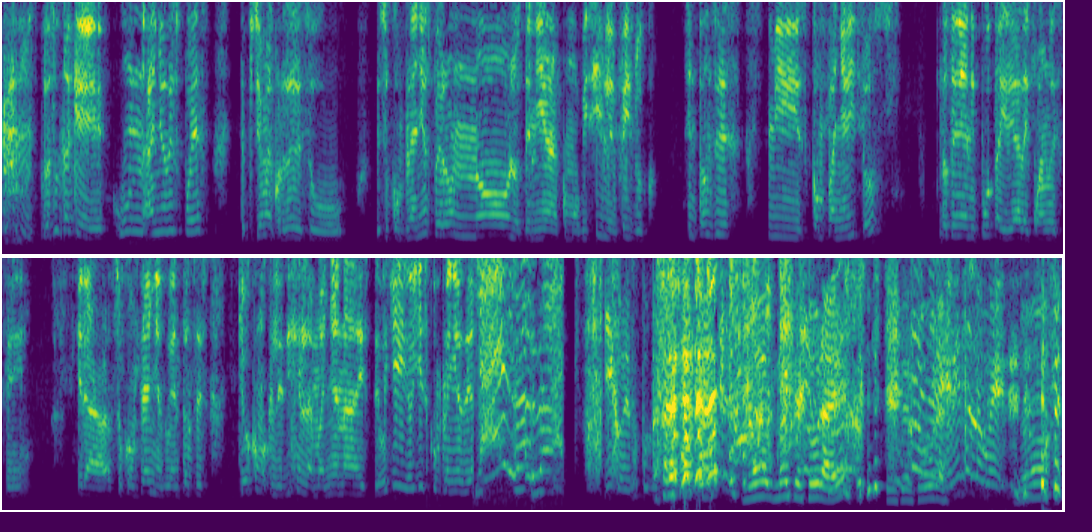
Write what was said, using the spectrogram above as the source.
Resulta que un año después, pues yo me acordé de su, de su cumpleaños, pero no lo tenía como visible en Facebook. Entonces, mis compañeritos no tenían ni puta idea de cuándo este era su cumpleaños, güey. Entonces, yo como que les dije en la mañana, este, oye, hoy es cumpleaños de... Hijo de su puta. No hay, no hay censura, ¿eh? Sin censura. Grítalo, güey. No, Güey,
